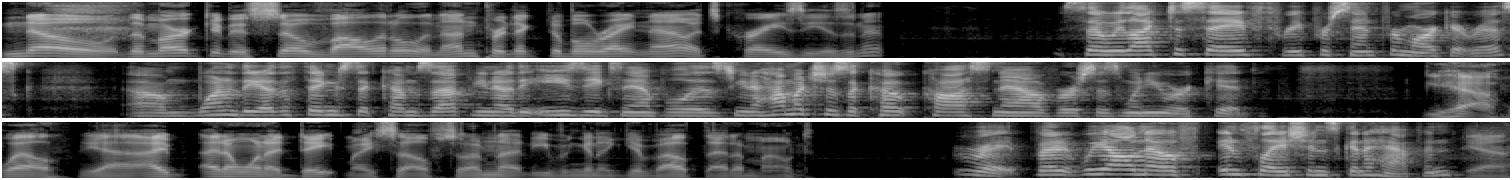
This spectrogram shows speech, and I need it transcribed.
No, the market is so volatile and unpredictable right now. It's crazy, isn't it? So we like to save 3% for market risk. Um, one of the other things that comes up, you know, the easy example is, you know, how much does a Coke cost now versus when you were a kid? Yeah, well, yeah, I, I don't want to date myself, so I'm not even going to give out that amount. Right, but we all know inflation is going to happen. Yeah.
